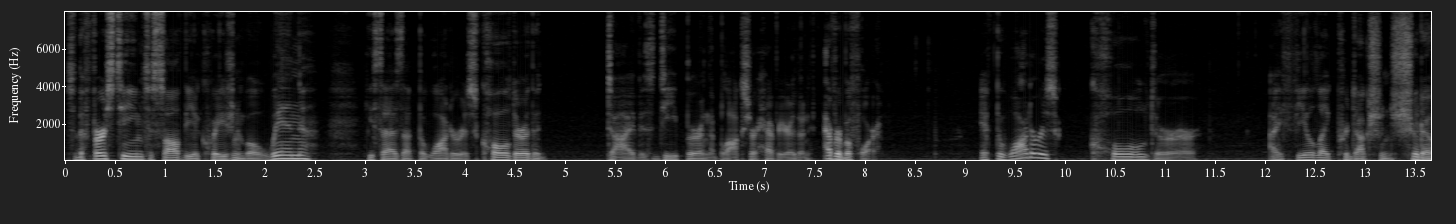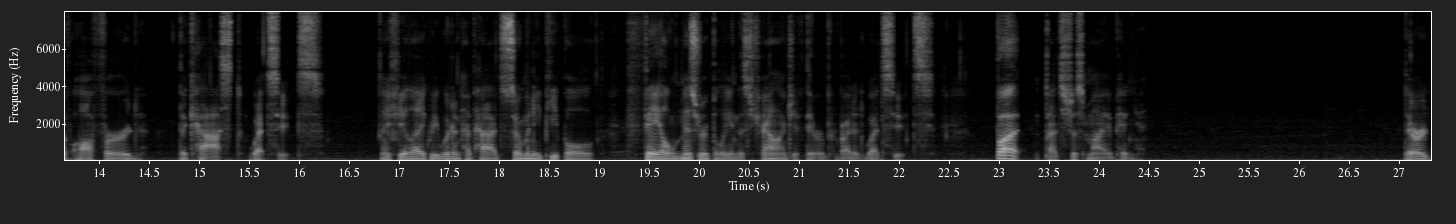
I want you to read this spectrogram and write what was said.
So the first team to solve the equation will win. He says that the water is colder, the dive is deeper, and the blocks are heavier than ever before. If the water is colder, I feel like production should have offered the cast wetsuits. I feel like we wouldn't have had so many people fail miserably in this challenge if they were provided wetsuits. But that's just my opinion. There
